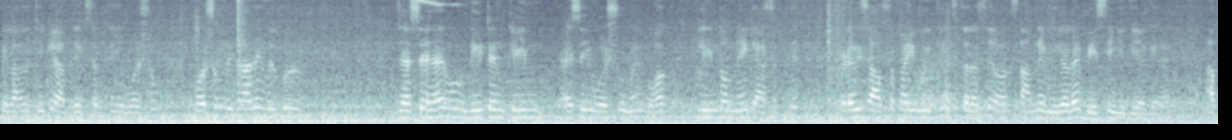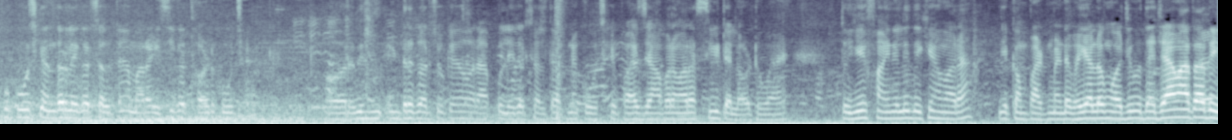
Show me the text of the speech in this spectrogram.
फ़िलहाल ठीक है, आप देख सकते हैं ये वॉशरूम। वॉशरूम दिखा रहे हैं, बिल्कुल जैसे है, वो नीट एंड क्लीन, ऐसे ही वॉशरूम है। बहुत क्लीन तो हम नहीं कह सकते, बट अभी साफ़ सफ़ाई हुई थी इस तरह से और सामने मिरर है बेसिंग ये दिया गया है। आपको कोच के अंदर लेकर चलते हैं, हमारा एसी का थर्ड कोच है। और अभी हम इंटर कर चुके हैं और आपको लेकर चलते हैं अपने कोच के पास जहाँ पर हमारा सीट अलॉट हुआ है। तो ये फाइनली देखिए हमारा ये कंपार्टमेंट है। भैया लोग मौजूद हैं। जय माता दी।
